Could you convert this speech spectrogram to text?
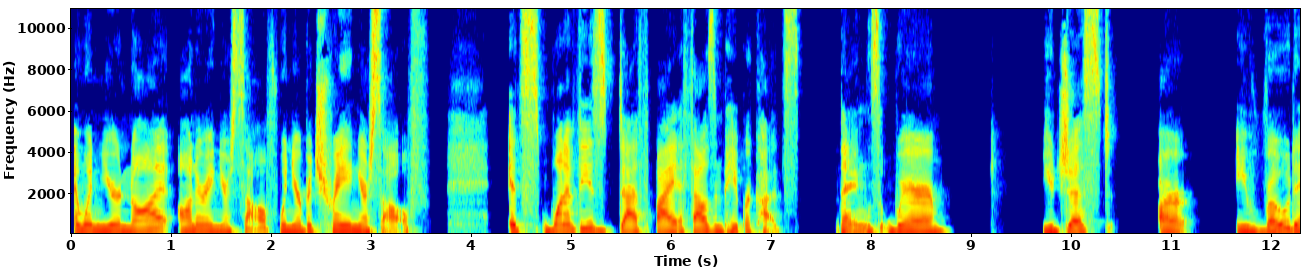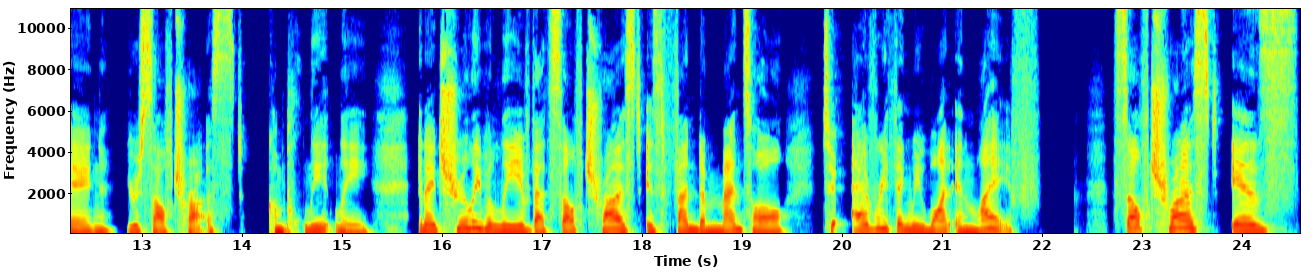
and when you're not honoring yourself, when you're betraying yourself, it's one of these death by a thousand paper cuts things where you just are eroding your self trust completely. And I truly believe that self trust is fundamental to everything we want in life. Self trust is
